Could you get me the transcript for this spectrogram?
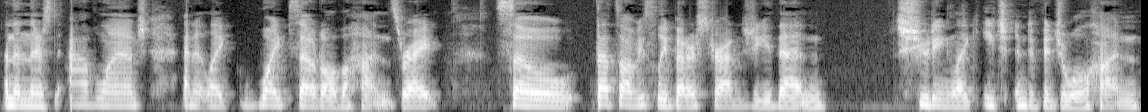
and then there's an avalanche, and it like wipes out all the Huns, right? So that's obviously better strategy than shooting like each individual Hun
